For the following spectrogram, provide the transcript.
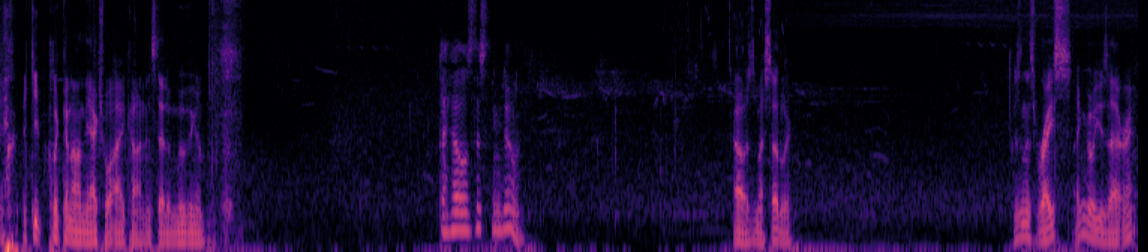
I keep clicking on the actual icon instead of moving them. What the hell is this thing doing? Oh, this is my settler. Isn't this rice? I can go use that, right?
